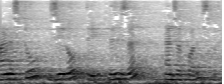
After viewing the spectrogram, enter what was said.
minus 2 0 3. This is the answer for this question.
